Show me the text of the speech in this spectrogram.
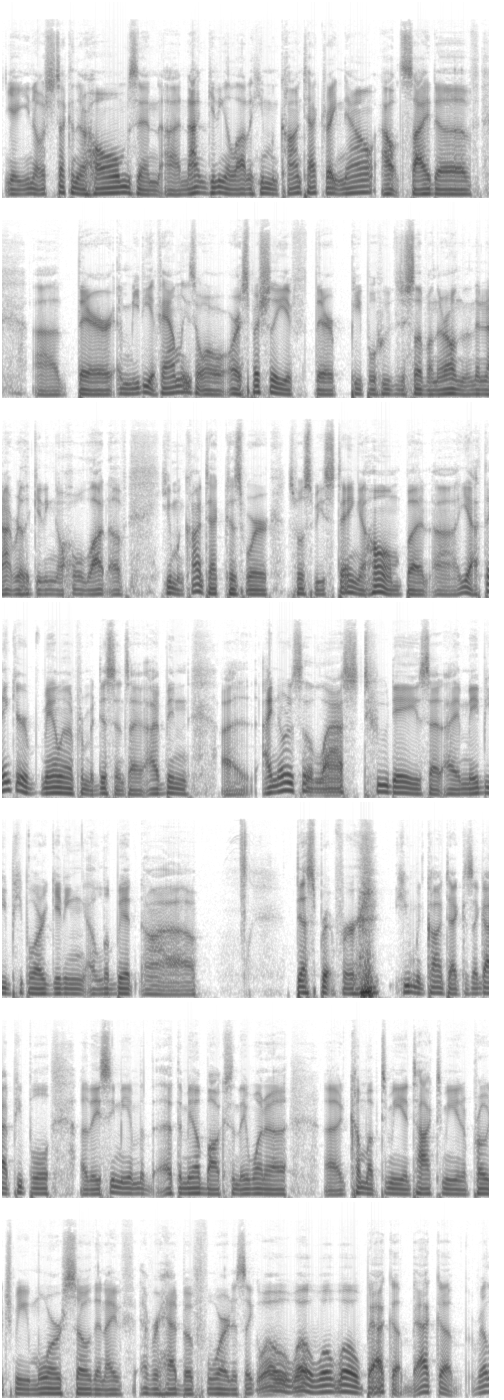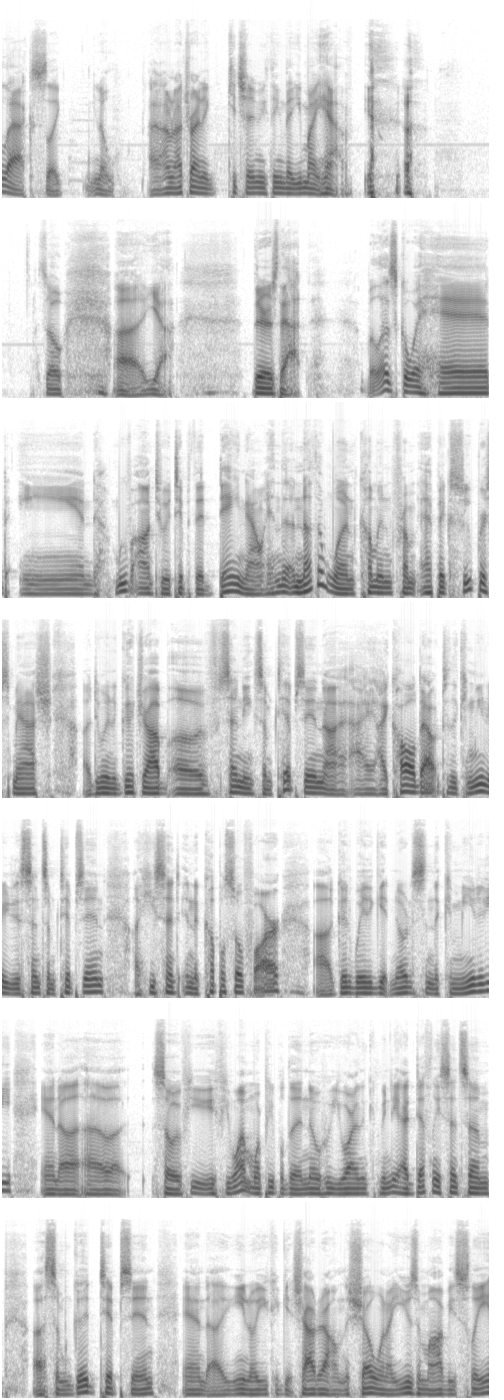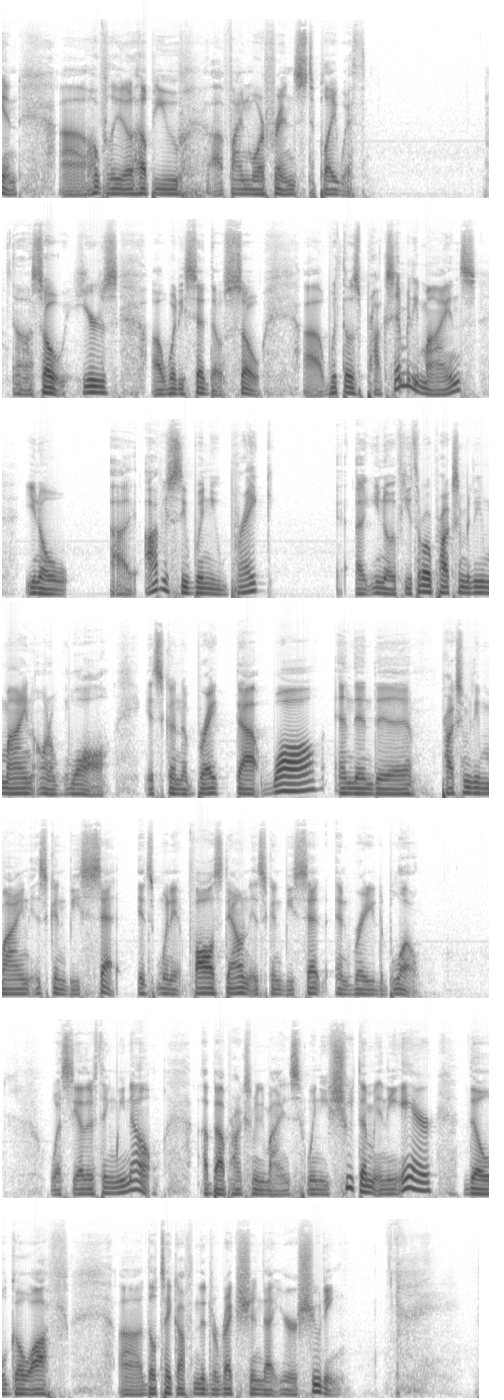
yeah, you know, stuck in their homes and uh, not getting a lot of human contact right now outside of uh, their immediate families, or, or especially if they're people who just live on their own, then they're not really getting a whole lot of human contact because we're supposed to be staying at home. But uh, yeah, thank your mailman from a distance. I, have been, uh, I noticed in the last two days that I, maybe people are getting a little bit uh, desperate for human contact because I got people uh, they see me at the mailbox and they want to uh, come up to me and talk to me and approach me more so than I've ever had before. And it's like whoa whoa whoa whoa back up back up relax. Like you know I'm not trying to catch anything that you might have. So uh, yeah there's that But let's go ahead and move on to a tip of the day now. And another one coming from Epic Super Smash, uh, doing a good job of sending some tips in. I, I, I, called out to the community to send some tips in. Uh, he sent in a couple so far. A uh, good way to get noticed in the community. And uh, uh, so if you if you want more people to know who you are in the community, I definitely sent some uh, some good tips in, and uh, you know you could get shouted out on the show when I use them, obviously, and uh, hopefully it'll help you find more friends to play with. Uh, so here's uh, what he said though. So uh, with those proximity mines, you know, uh, obviously when you break, uh, you know, if you throw a proximity mine on a wall, it's going to break that wall, and then the proximity mine is going to be set. It's when it falls down, it's going to be set and ready to blow. What's the other thing we know about proximity mines? When you shoot them in the air, they'll go off. Uh, they'll take off in the direction that you're shooting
